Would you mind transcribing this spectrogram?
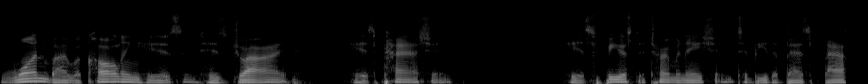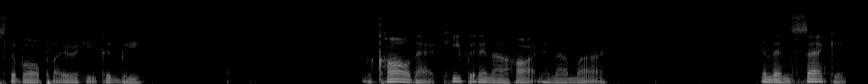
One by recalling his his drive, his passion, his fierce determination to be the best basketball player he could be. Recall that, keep it in our heart and in our mind. And then, second,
